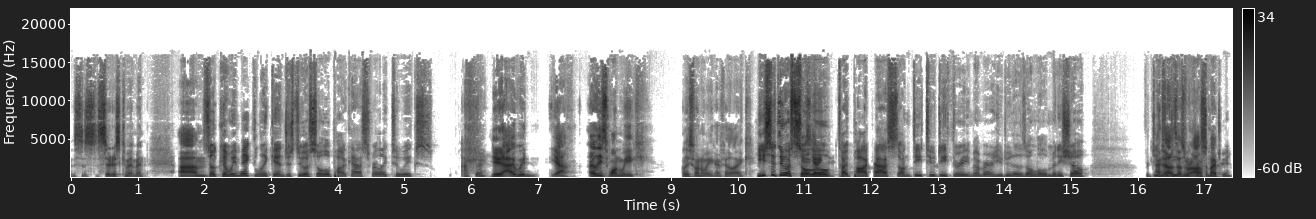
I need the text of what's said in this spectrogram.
This is a serious commitment. Um, So can we make Lincoln just do a solo podcast for like two weeks after? dude, I would. Yeah, at least one week. At least one week. I feel like. He used to do a solo getting- type podcast on D two D three. Remember, you do his own little mini show for D I two know, D those three were cross awesome. I-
